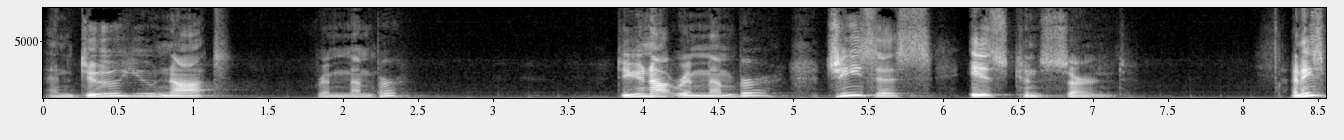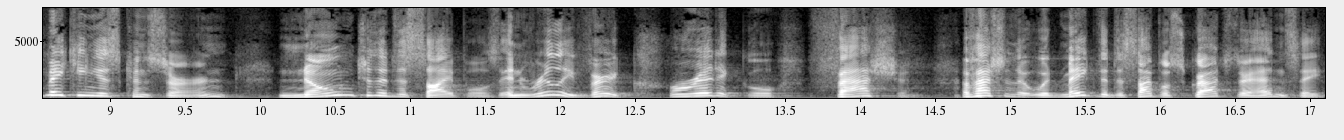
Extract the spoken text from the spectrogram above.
and do you not remember? Do you not remember? Jesus is concerned. And he's making his concern known to the disciples in really very critical fashion, a fashion that would make the disciples scratch their head and say,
